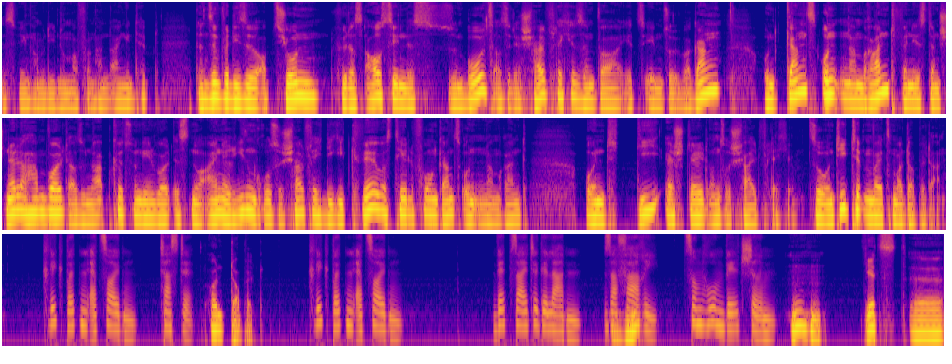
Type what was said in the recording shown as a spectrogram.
Deswegen haben wir die Nummer von Hand eingetippt. Dann sind wir diese Optionen für das Aussehen des Symbols, also der Schallfläche, sind wir jetzt eben so übergangen. Und ganz unten am Rand, wenn ihr es dann schneller haben wollt, also eine Abkürzung gehen wollt, ist nur eine riesengroße Schaltfläche, die geht quer übers Telefon, ganz unten am Rand. Und die erstellt unsere Schaltfläche. So, und die tippen wir jetzt mal doppelt an. Quick-Button erzeugen. Taste. Und doppelt. Quick-Button erzeugen. Webseite geladen. Safari. Zum Homebildschirm. Mhm. Jetzt äh,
